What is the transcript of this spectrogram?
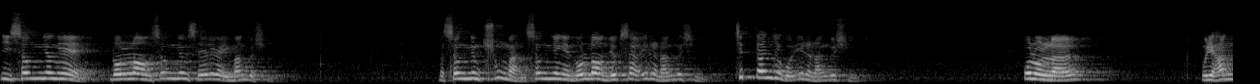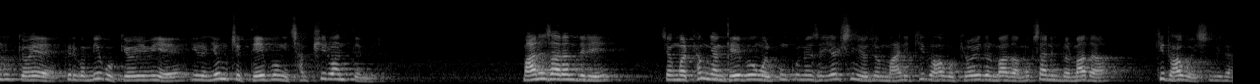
이 성령의 놀라운 성령 세례가 임한 것입니다. 성령 충만, 성령의 놀라운 역사가 일어난 것입니다. 집단적으로 일어난 것입니다. 오늘날 우리 한국 교회 그리고 미국 교회 위에 이런 영적 대부흥이 참 필요한 때입니다. 많은 사람들이 정말 평양 대부흥을 꿈꾸면서 열심히 요즘 많이 기도하고 교회들마다 목사님들마다 기도하고 있습니다.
